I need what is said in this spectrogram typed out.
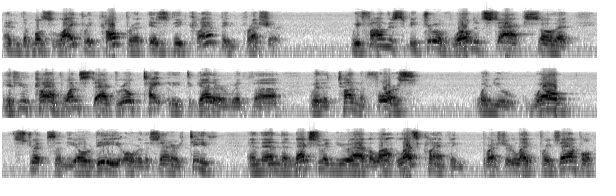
And the most likely culprit is the clamping pressure. We found this to be true of welded stacks, so that if you clamp one stack real tightly together with, uh, with a ton of force, when you weld strips on the OD over the center teeth, and then the next one you have a lot less clamping pressure. Like, for example,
